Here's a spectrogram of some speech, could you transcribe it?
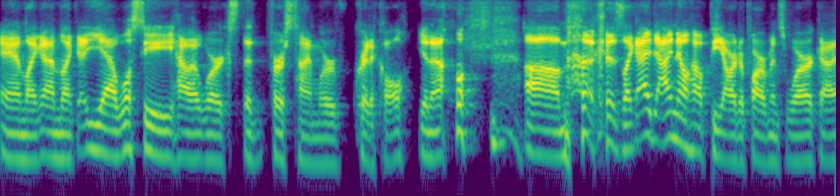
and like I'm like, yeah, we'll see how it works the first time we're critical, you know, um, because like I I know how PR departments work. I,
